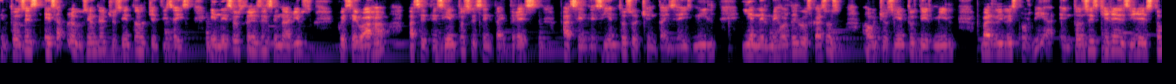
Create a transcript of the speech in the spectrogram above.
Entonces, esa producción de 886 en esos tres escenarios, pues se baja a 763 a 786 mil y en el mejor de los casos a 810 mil barriles por día. Entonces quiere decir esto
